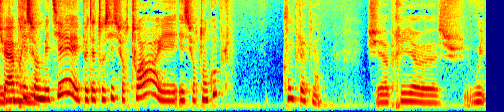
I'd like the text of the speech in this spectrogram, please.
Tu as appris sur le métier et peut-être aussi sur toi et, sur ton couple? Complètement. J'ai appris, euh, oui,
